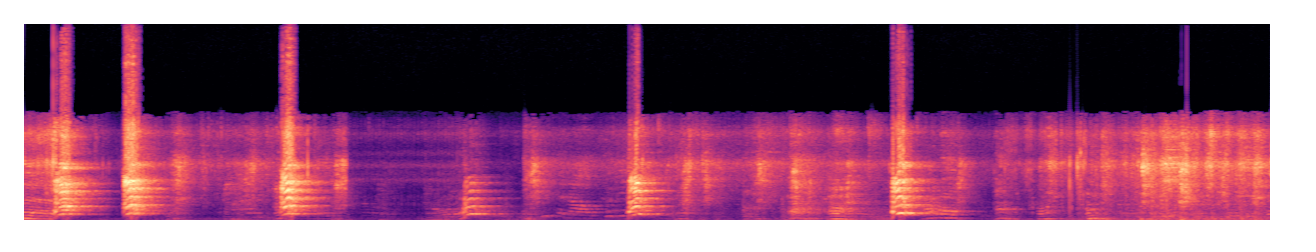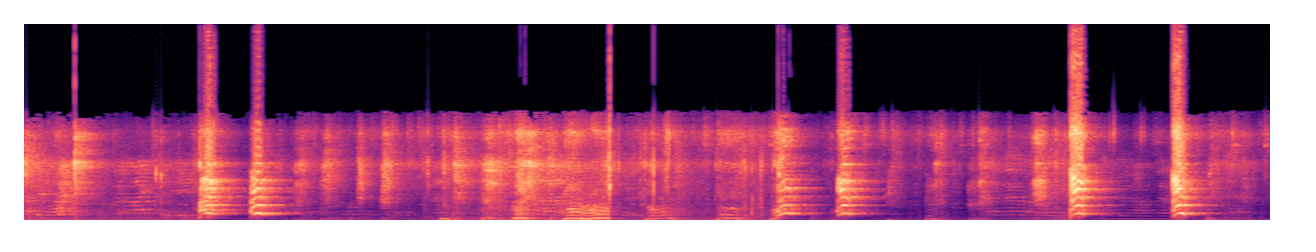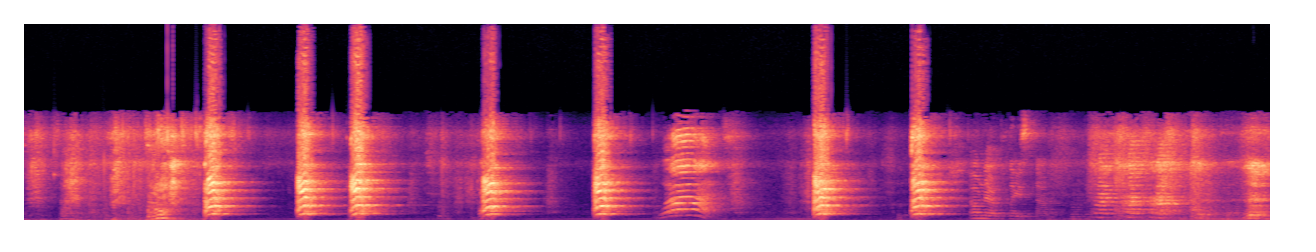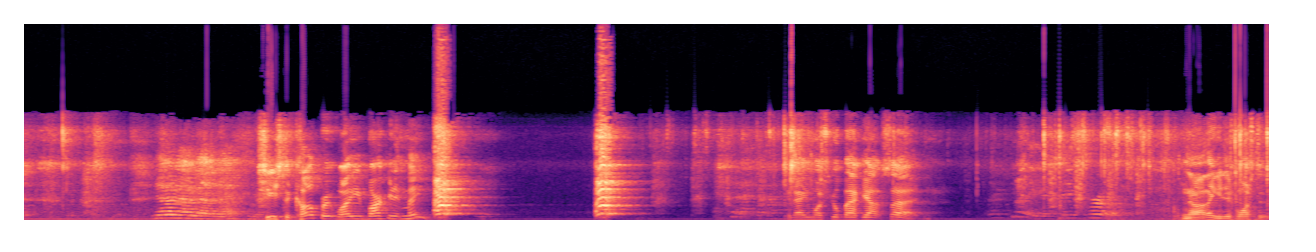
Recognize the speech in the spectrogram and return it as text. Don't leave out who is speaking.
Speaker 1: What?
Speaker 2: Oh no, please no. No, no, no, no.
Speaker 3: She's the culprit. Why are you barking at me? And now he wants to go back outside.
Speaker 1: Okay, it's his room.
Speaker 3: No, I think he just wants to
